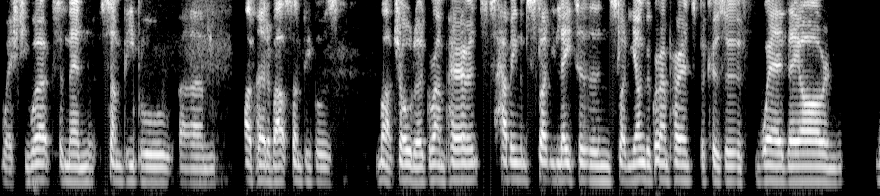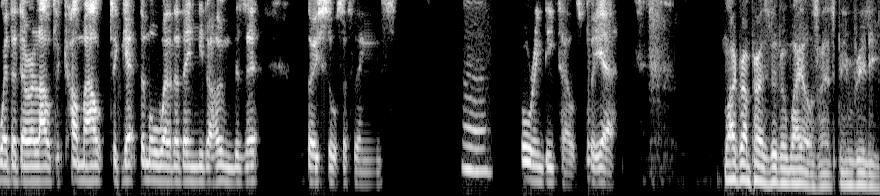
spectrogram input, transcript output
where she works. And then some people um, i've heard about some people's much older grandparents having them slightly later than slightly younger grandparents because of where they are and whether they're allowed to come out to get them or whether they need a home visit those sorts of things Hmm. boring details but yeah My grandparents live in Wales and it's been really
